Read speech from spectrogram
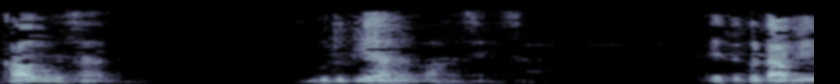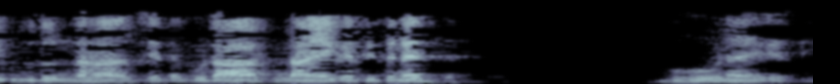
කවුරු නිසාද? බුදු පියාණන් වහන්සේ නිසා. එතකොට අපි බුදුන් වහන්සේට ගොඩාක් ණයගතිද නැද්ද? බොහෝ ණයගති.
